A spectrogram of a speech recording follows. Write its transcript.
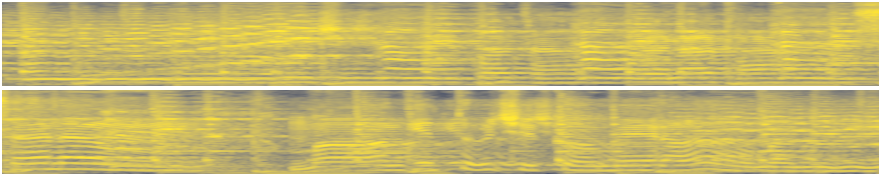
मुझे पता न था। तुझको मेरा मन।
